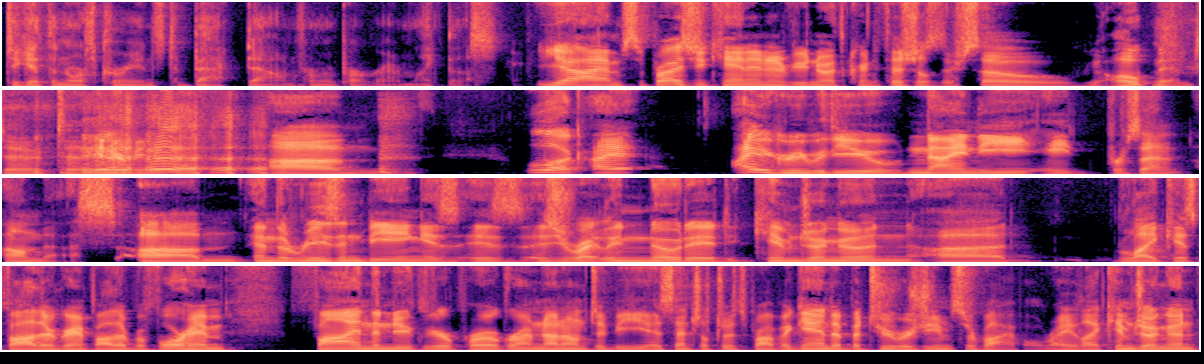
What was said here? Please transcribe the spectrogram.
to get the North Koreans to back down from a program like this. Yeah, I'm surprised you can't interview North Korean officials. They're so open to, to interview. um, look, I I agree with you 98% on this. Um, and the reason being is is as you rightly noted, Kim Jong Un, uh, like his father and grandfather before him, find the nuclear program not only to be essential to its propaganda, but to regime survival, right? Like Kim Jong un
